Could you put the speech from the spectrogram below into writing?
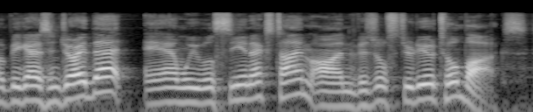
Hope you guys enjoyed that, and we will see you next time on Visual Studio Toolbox.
